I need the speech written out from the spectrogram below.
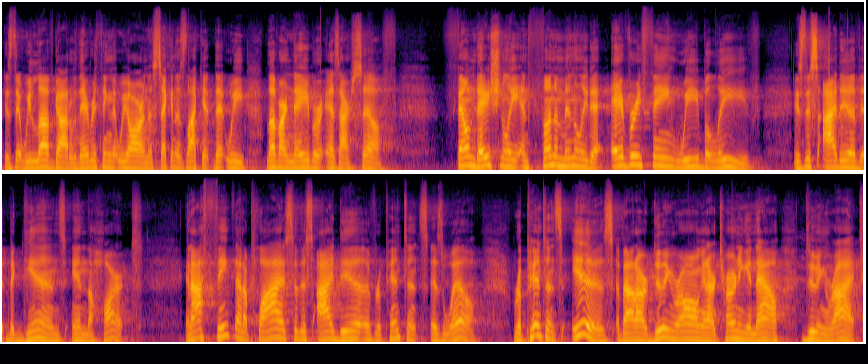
is that we love God with everything that we are. And the second is like it, that we love our neighbor as ourself. Foundationally and fundamentally to everything we believe is this idea of it begins in the heart. And I think that applies to this idea of repentance as well. Repentance is about our doing wrong and our turning and now doing right.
